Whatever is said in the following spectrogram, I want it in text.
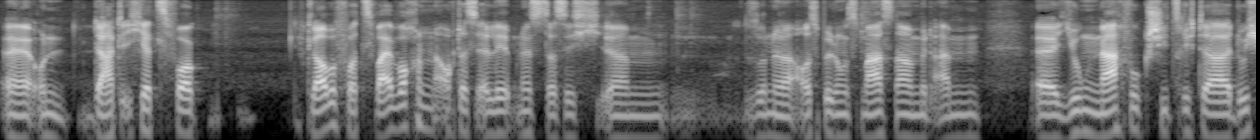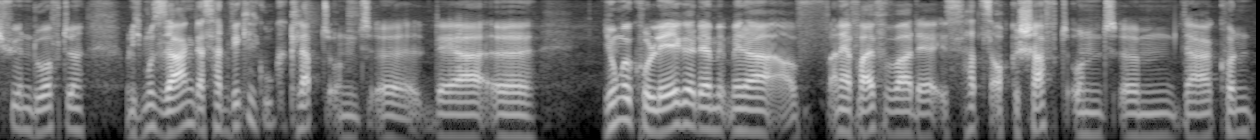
Äh, und da hatte ich jetzt vor, ich glaube, vor zwei Wochen auch das Erlebnis, dass ich ähm, so eine Ausbildungsmaßnahme mit einem äh, jungen Nachwuchsschiedsrichter durchführen durfte. Und ich muss sagen, das hat wirklich gut geklappt. Und äh, der äh, junge Kollege, der mit mir da auf, an der Pfeife war, der hat es auch geschafft. Und ähm, da kon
